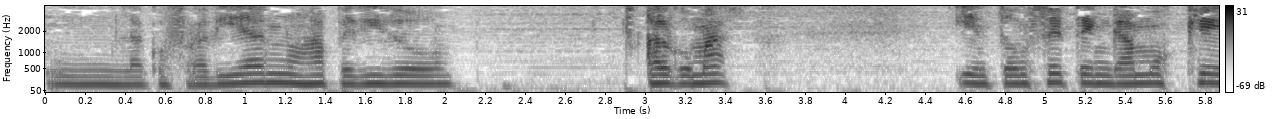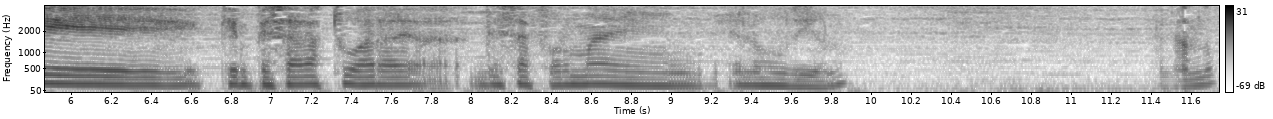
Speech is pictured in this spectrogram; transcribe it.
mmm, la cofradía nos ha pedido algo más y entonces tengamos que, que empezar a actuar a, de esa forma en, en los judíos, ¿no? Fernando.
